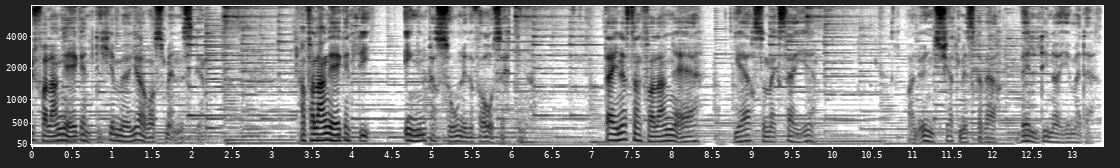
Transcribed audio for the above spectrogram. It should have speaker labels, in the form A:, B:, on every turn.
A: Gud forlanger egentlig ikke mye av oss mennesker. Han forlanger egentlig ingen personlige forutsetninger. Det eneste han forlanger er 'gjør som jeg sier', han ønsker at vi skal være veldig nøye med det.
